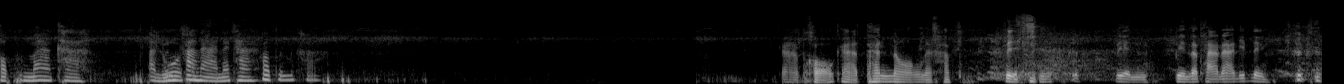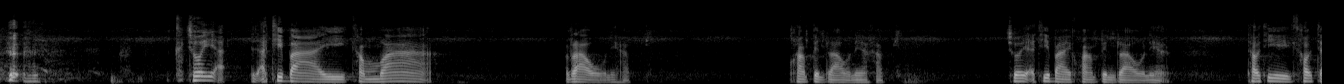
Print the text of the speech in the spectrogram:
ขอบคุณมากค่ะ อนุโมทนานะคะ ขอบคุณค่ะกราบขอโอกาสท่านน้องนะครับ เปลี่ยนเปลี่ยนเปลี่ยนสถานะนิดหนึ่งช่วยอธิบายคำว่า เราเนี่ยครับ ความเป็นเราเนี่ยครับ ช่วยอธิบายความเป็นเราเนี่ย เท่าที่เข้าใจ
